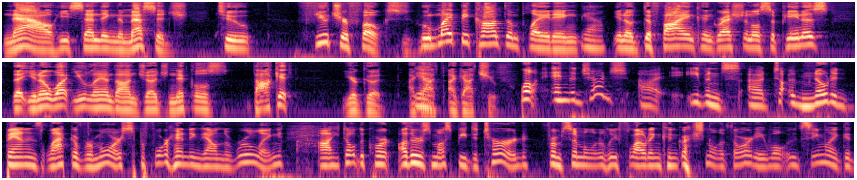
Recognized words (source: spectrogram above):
now he's sending the message to future folks who might be contemplating, Yeah. you know, defying congressional subpoenas that, you know what, you land on Judge Nichols' docket, you're good. I, Yeah. got, I got you. Well, and the judge uh, even uh, t- noted Bannon's lack of remorse before handing down the ruling. Uh, he told the court others must be deterred from similarly flouting congressional authority. Well, it would seem like it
